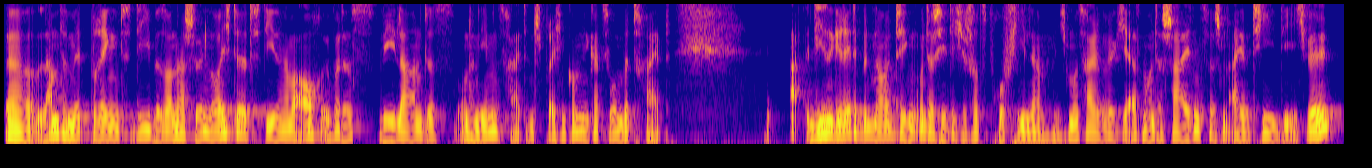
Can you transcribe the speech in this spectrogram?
Lampe mitbringt, die besonders schön leuchtet, die dann aber auch über das WLAN des Unternehmens halt entsprechend Kommunikation betreibt. Diese Geräte benötigen unterschiedliche Schutzprofile. Ich muss halt wirklich erstmal unterscheiden zwischen IoT, die ich will,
